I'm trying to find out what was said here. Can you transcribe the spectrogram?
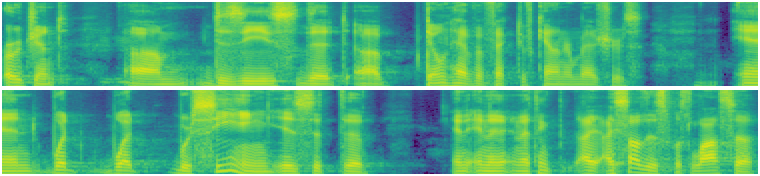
urgent mm-hmm. um, disease that uh, don't have effective countermeasures. And what what we're seeing is that the and and, and I think I, I saw this with Lassa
